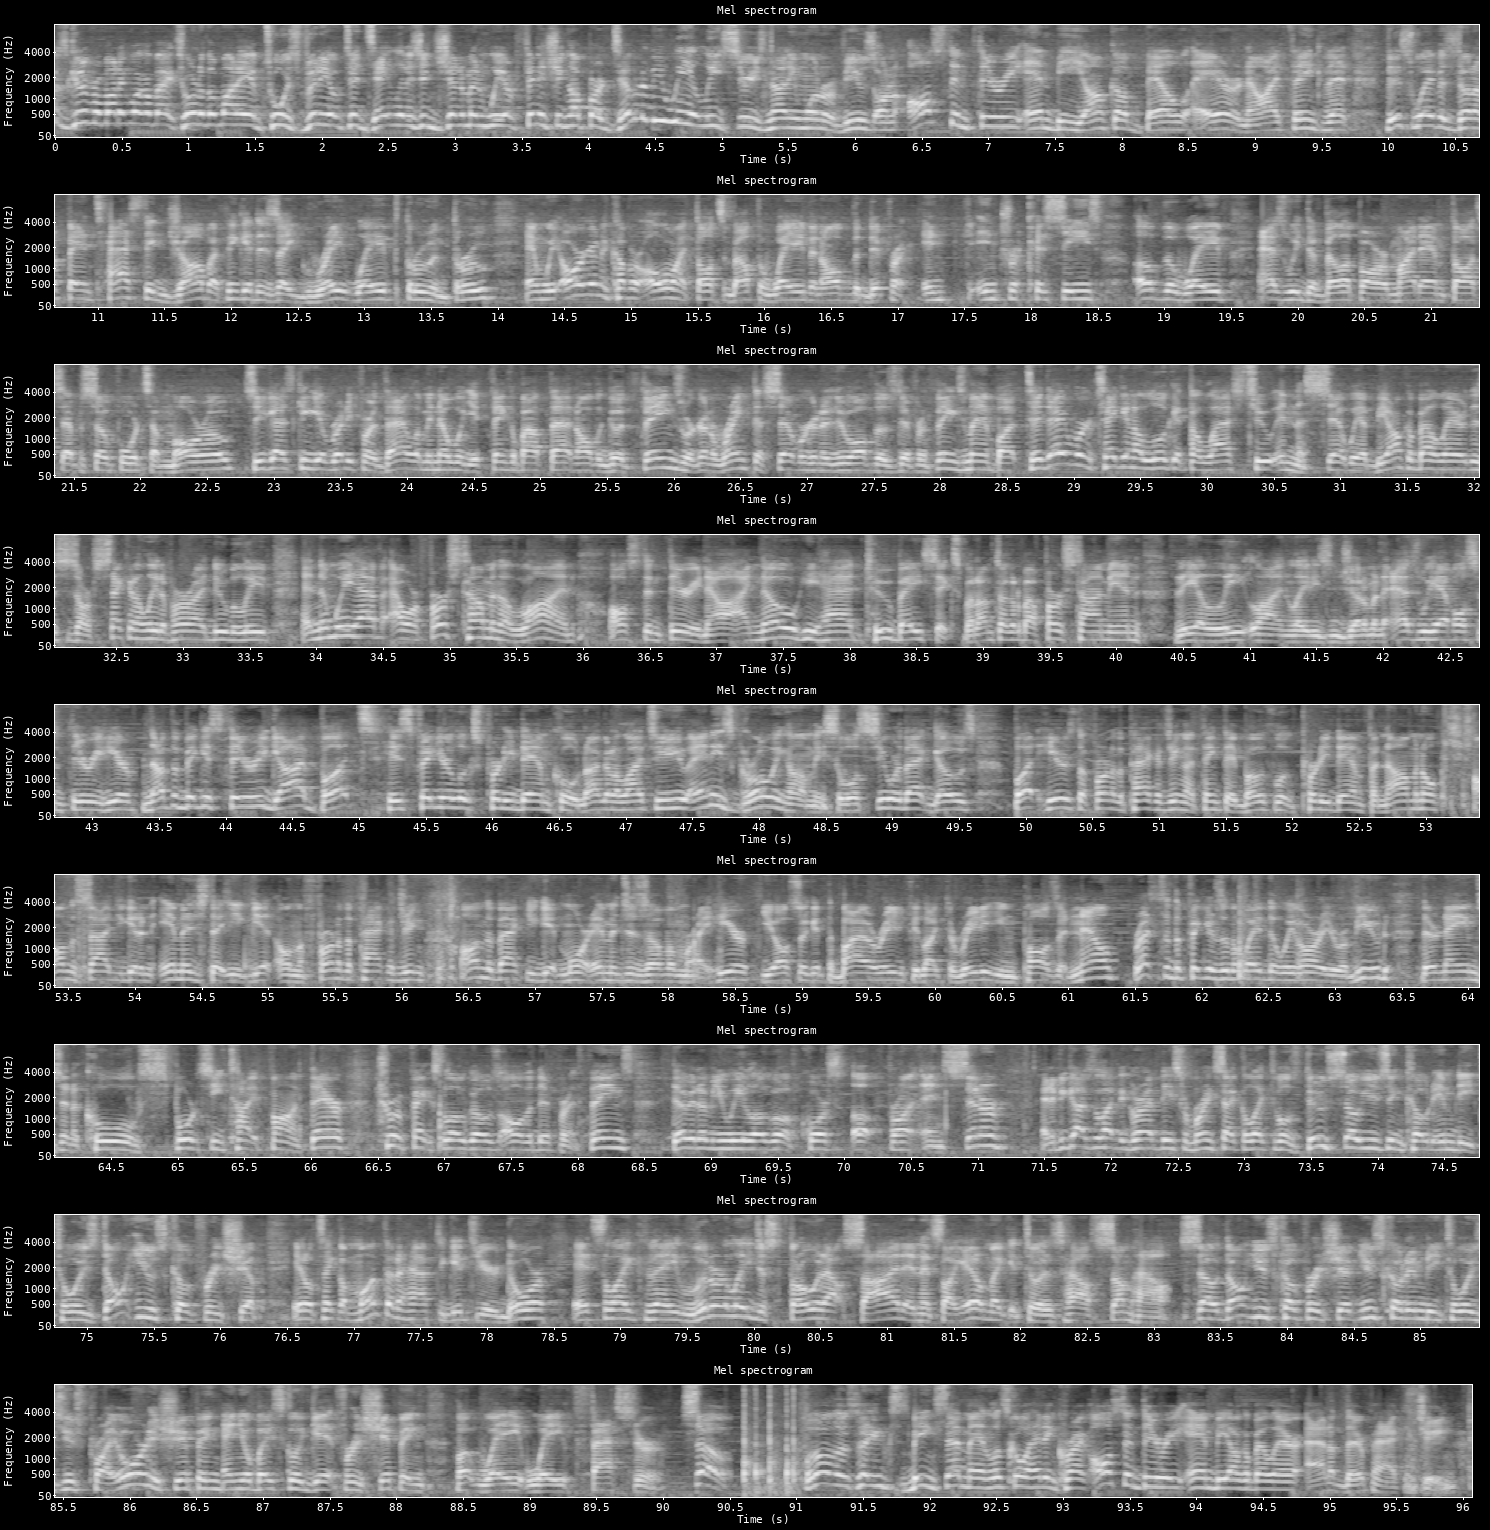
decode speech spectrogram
What is good everybody? Welcome back to another My Damn Toys video. Today, ladies and gentlemen, we are finishing up our WWE Elite Series 91 reviews on Austin Theory and Bianca Belair. Now, I think that this wave has done a fantastic job. I think it is a great wave through and through, and we are going to cover all of my thoughts about the wave and all the different in intricacies of the wave as we develop our My Damn Thoughts episode for tomorrow. So you guys can get ready for that. Let me know what you think about that and all the good things. We're going to rank the set. We're going to do all those different things, man. But today, we're taking a look at the last two in the set. We have Bianca Belair. This is our second Elite of her, I do believe. And then we have our first time in the line, Austin Theory. Now, I know he had two basics, but I'm talking about first time in the Elite line, ladies and gentlemen. As we have Austin Theory here, not the biggest Theory guy, but his figure looks pretty damn cool. Not going to lie to you, and he's growing on me, so we'll see where that goes. But here's the front of the packaging. I think they both look pretty damn phenomenal. On the side, you get an image that you get on the front of the packaging. On the back, you get more images of them right here. You also get the bio read if you'd like to read it. You can pause it now. Rest of the figures in the wave that we've already reviewed, their names in a cool sportsy type font there. TrueFX logos, all the different things. WWE logo, of course, up front and center. And if you guys would like to grab these from Ringside Collectibles, do so using code MDTOYS. Don't use code free ship. It'll take a month and a half to get to your door. It's like they literally just throw it outside and it's like it'll make it to his house somehow. So don't use code free ship. Use code MDTOYS. Use priority shipping and you'll basically get free shipping but way, way faster. So, with all those things being said, man, let's go ahead and crack Austin Theory and Bianca Belair out of their packaging.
